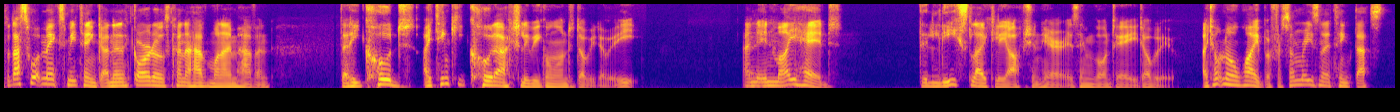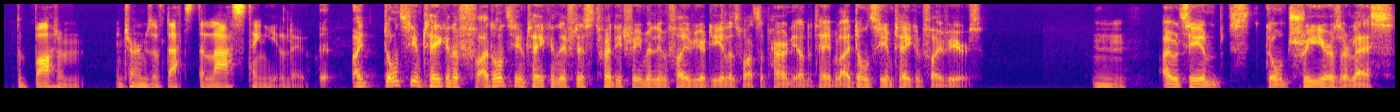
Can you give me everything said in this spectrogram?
So that's what makes me think, and I think Gordo's kind of having what I'm having, that he could. I think he could actually be going to WWE. And in my head, the least likely option here is him going to AEW. I don't know why, but for some reason, I think that's the bottom in terms of that's the last thing he'll do. I don't see him taking a. f- I don't see him taking if this twenty three million five year deal is what's apparently on the table. I don't see him taking five years. Mm. I would see him going three years or less.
